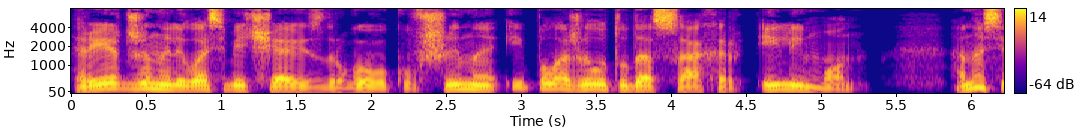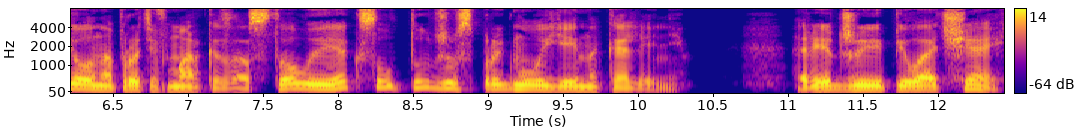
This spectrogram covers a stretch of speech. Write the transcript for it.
Реджи налила себе чаю из другого кувшина и положила туда сахар и лимон. Она села напротив Марка за стол, и Эксел тут же вспрыгнула ей на колени. Реджи пила чай,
